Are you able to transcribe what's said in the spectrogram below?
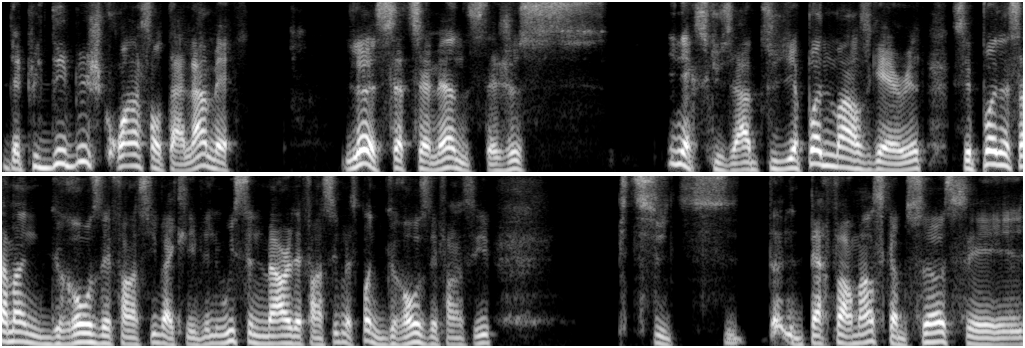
depuis le début, je crois en son talent, mais là, cette semaine, c'était juste inexcusable. Il n'y a pas de Mars Garrett. C'est pas nécessairement une grosse défensive avec Cleveland. Oui, c'est une meilleure défensive, mais c'est pas une grosse défensive. Puis tu, tu donnes une performance comme ça, c'est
